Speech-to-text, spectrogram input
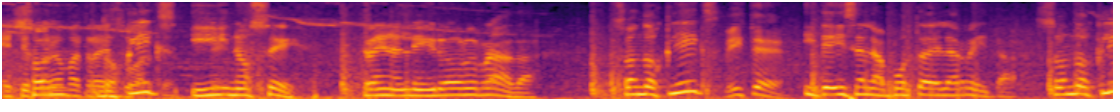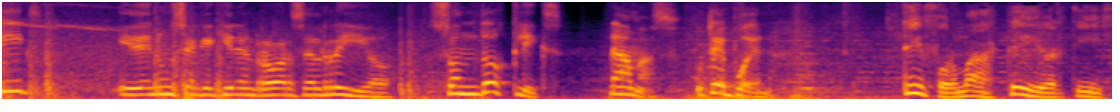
Este Son programa trae dos clics y no sé, traen al negro rada. Son dos clics ¿Viste? y te dicen la posta de la reta. Son dos clics y denuncian que quieren robarse el río. Son dos clics, nada más. Ustedes pueden. te informás, te divertís,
